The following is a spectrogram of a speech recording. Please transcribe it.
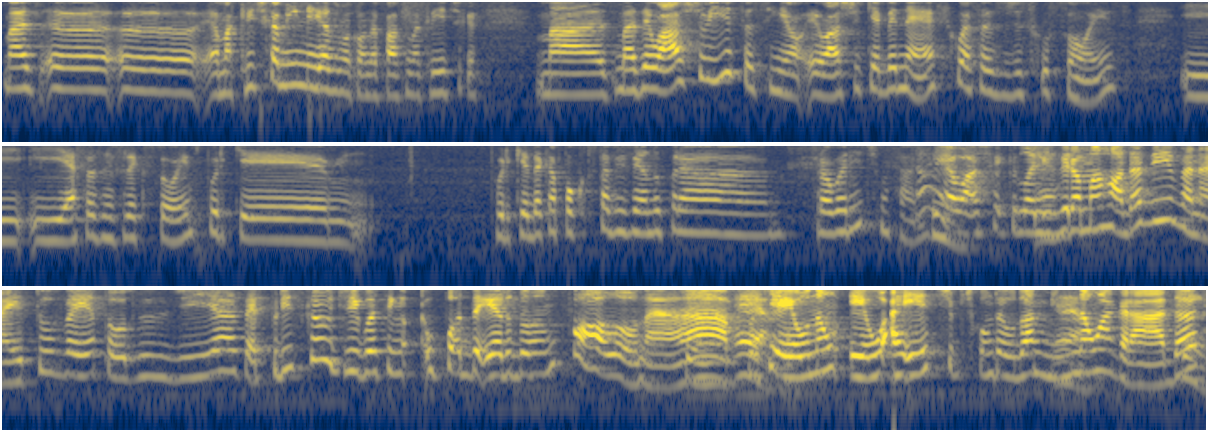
mas uh, uh, é uma crítica a mim mesma quando eu faço uma crítica. Mas, mas eu acho isso, assim, eu, eu acho que é benéfico essas discussões e, e essas reflexões, porque porque daqui a pouco tu tá vivendo para para algoritmo, sabe? Sim. Eu acho que aquilo ali é. vira uma roda viva, né? E tu vê todos os dias. É por isso que eu digo assim, o poder do unfollow, né? Sim. Porque é. eu não, eu, esse tipo de conteúdo a mim é. não agrada. Sim.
